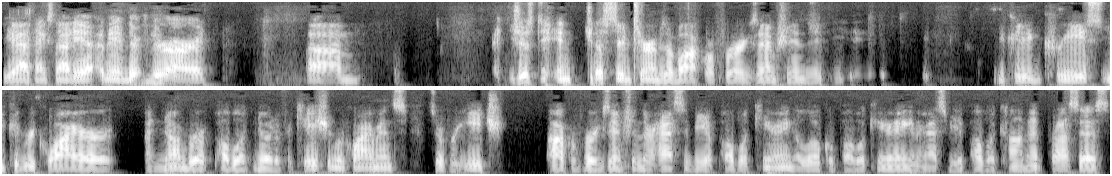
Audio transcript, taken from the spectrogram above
Yeah, thanks, Nadia. I mean, there, mm -hmm. there are um, just in just in terms of aquifer exemptions, you, could increase, you could require a number of public notification requirements. So for each aquifer exemption, there has to be a public hearing, a local public hearing, and there has to be a public comment process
